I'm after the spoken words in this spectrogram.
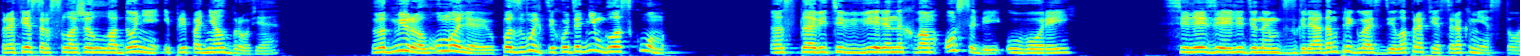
Профессор сложил ладони и приподнял брови. «Адмирал, умоляю, позвольте хоть одним глазком...» «Оставите вверенных вам особей, Уворей!» Силезия ледяным взглядом пригвоздила профессора к месту.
